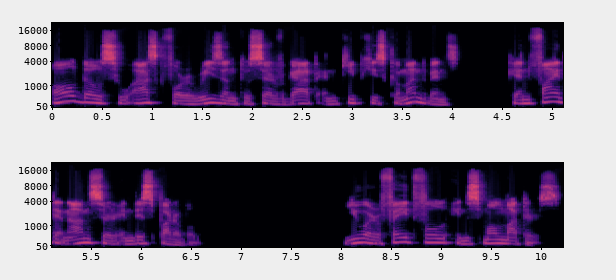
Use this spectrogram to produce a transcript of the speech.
All those who ask for a reason to serve God and keep his commandments can find an answer in this parable. You are faithful in small matters.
